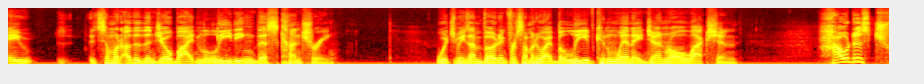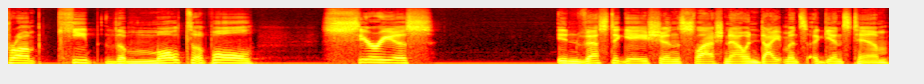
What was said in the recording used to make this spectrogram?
a someone other than Joe Biden leading this country, which means I'm voting for someone who I believe can win a general election. How does Trump keep the multiple serious investigations slash now indictments against him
